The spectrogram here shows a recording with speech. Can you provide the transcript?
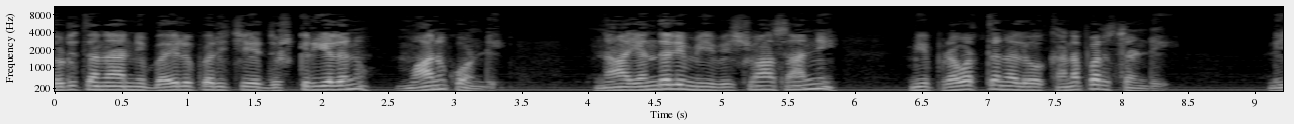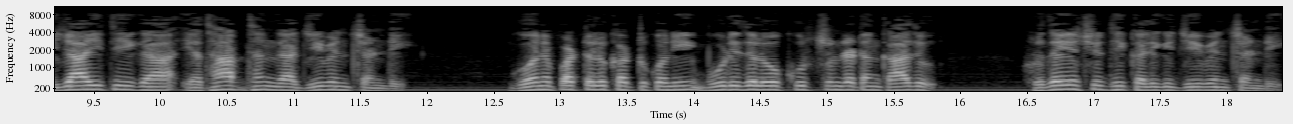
చెడుతనాన్ని బయలుపరిచే దుష్క్రియలను మానుకోండి. నా ఎందలి మీ విశ్వాసాన్ని మీ ప్రవర్తనలో కనపరచండి. నిజాయితీగా యథార్థంగా జీవించండి. గోనెపట్టలు కట్టుకొని బూడిదలో కూర్చుండటం కాదు హృదయశుద్ధి కలిగి జీవించండి.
